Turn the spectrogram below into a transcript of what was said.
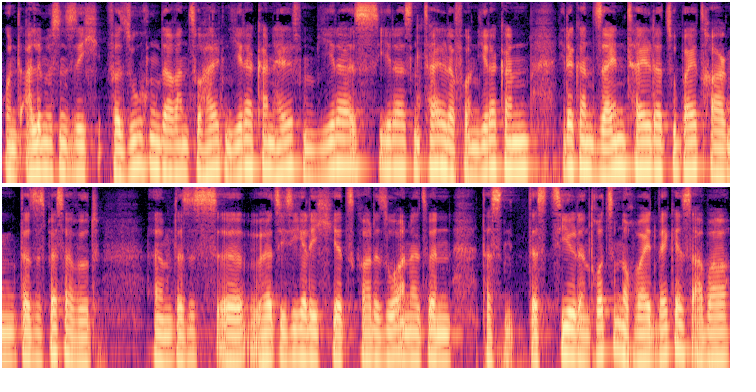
und alle müssen sich versuchen daran zu halten. Jeder kann helfen, jeder ist, jeder ist ein Teil davon, jeder kann, jeder kann seinen Teil dazu beitragen, dass es besser wird. Ähm, das ist, äh, hört sich sicherlich jetzt gerade so an, als wenn das, das Ziel dann trotzdem noch weit weg ist, aber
